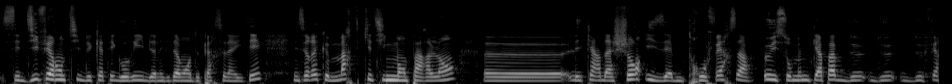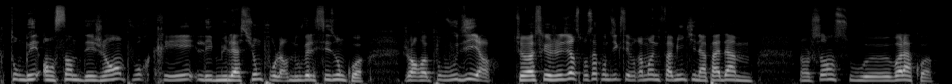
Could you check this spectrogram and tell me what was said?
ces différents types de catégories, bien évidemment, de personnalités. Mais c'est vrai que marketingment parlant, euh, les Kardashians, ils aiment trop faire ça. Eux, ils sont même capables de, de, faire tomber enceinte des gens pour créer l'émulation pour leur nouvelle saison, quoi. Genre, pour vous dire, tu vois ce que je veux dire C'est pour ça qu'on dit que c'est vraiment une famille qui n'a pas d'âme. Dans le sens où, euh, voilà, quoi.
